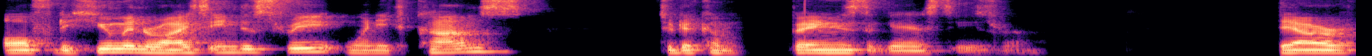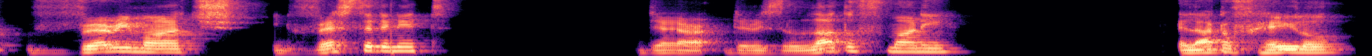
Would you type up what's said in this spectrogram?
of the human rights industry when it comes to the campaigns against Israel. They are very much invested in it there there is a lot of money, a lot of halo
